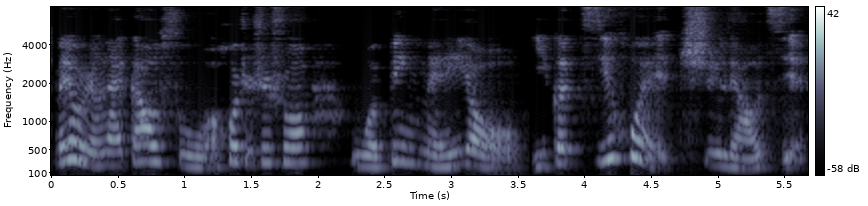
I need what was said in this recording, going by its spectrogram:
没有人来告诉我，或者是说？我并没有一个机会去了解，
